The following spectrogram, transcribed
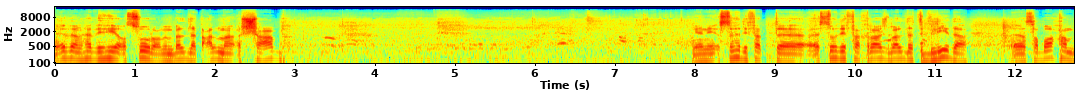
إذا هذه هي الصورة من بلدة علمة الشعب. يعني استهدفت استهدف إخراج بلدة بليدة آه، صباحا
